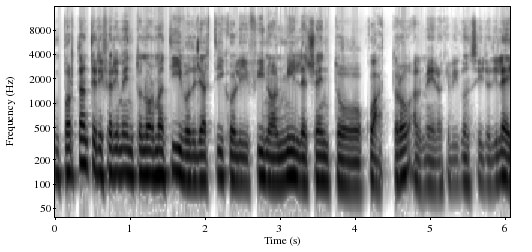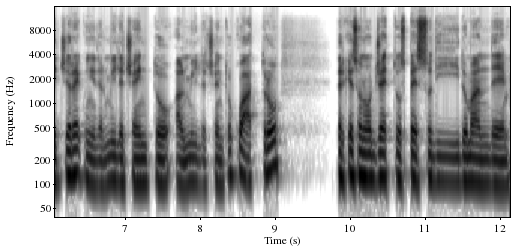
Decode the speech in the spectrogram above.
Importante riferimento normativo degli articoli fino al 1104, almeno che vi consiglio di leggere, quindi dal 1100 al 1104, perché sono oggetto spesso di domande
